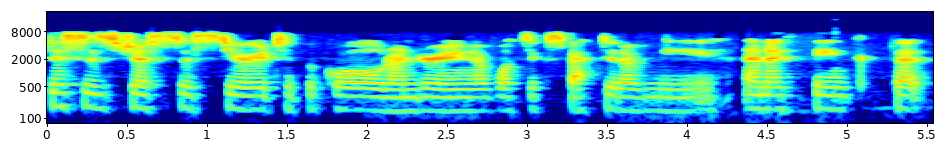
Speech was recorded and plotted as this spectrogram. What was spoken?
this is just a stereotypical rendering of what's expected of me. And I think that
